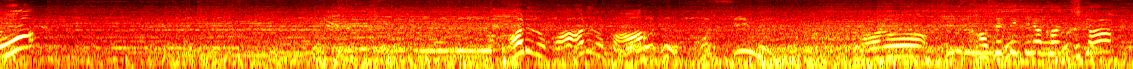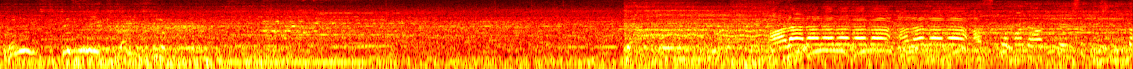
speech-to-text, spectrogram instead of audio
おあるのか？あるのか？あの風的な感じかあららららららあらららあそこまで発展して死んだ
